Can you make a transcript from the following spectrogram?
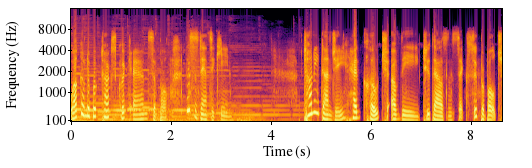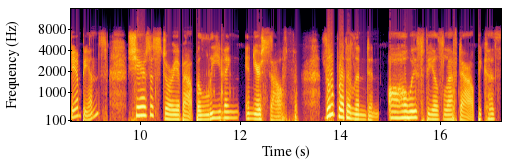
Welcome to Book Talks Quick and Simple. This is Nancy Keane. Tony Dungy, head coach of the 2006 Super Bowl champions, shares a story about believing in yourself. Little brother Linden always feels left out because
